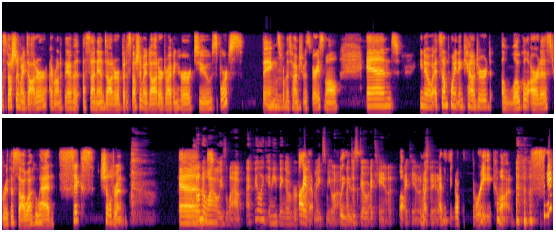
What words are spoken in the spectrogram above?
especially my daughter. Ironically, I have a, a son and daughter, but especially my daughter, driving her to sports things Mhm. from the time she was very small. And, you know, at some point encountered a local artist, Ruth Asawa, who had six children. And I don't know why I always laugh. I feel like anything over five know. makes me laugh. I just go, I can't. Well, I can't I'm like, understand. anything over three. Come on. six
